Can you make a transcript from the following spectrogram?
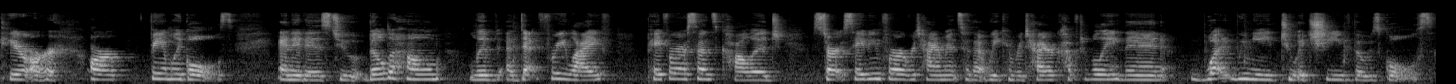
here are our family goals. And it is to build a home, live a debt-free life, pay for our son's college, start saving for our retirement so that we can retire comfortably, then what we need to achieve those goals.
